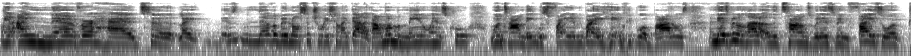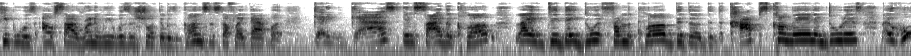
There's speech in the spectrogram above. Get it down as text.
and I never had to like there's never been no situation like that. Like I remember Mano and his crew one time they was fighting everybody, hitting people with bottles. And there's been a lot of other times where there's been fights or people was outside running. We wasn't sure if there was guns and stuff like that, but getting gassed inside the club? Like, did they do it from the club? Did the, did the cops come in and do this? Like, who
